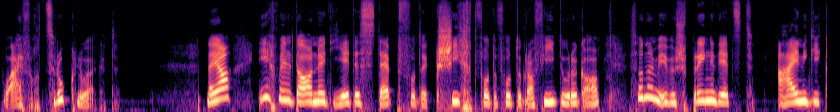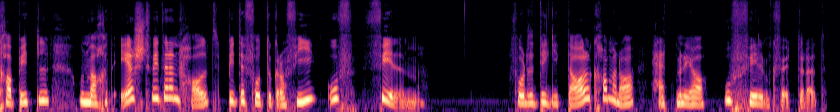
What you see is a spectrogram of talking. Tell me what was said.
wo einfach zurückschaut. Naja, ich will da nicht jeden Step von der Geschichte der Fotografie durchgehen, sondern wir überspringen jetzt einige Kapitel und machen erst wieder einen Halt bei der Fotografie auf Film. Vor der Digitalkamera hat man ja auf Film gefüttert.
